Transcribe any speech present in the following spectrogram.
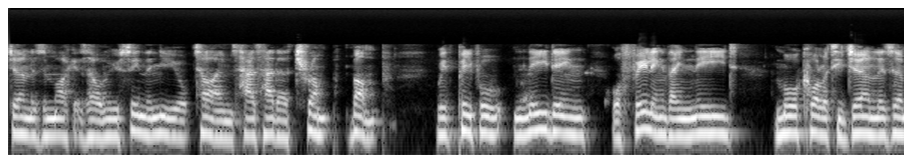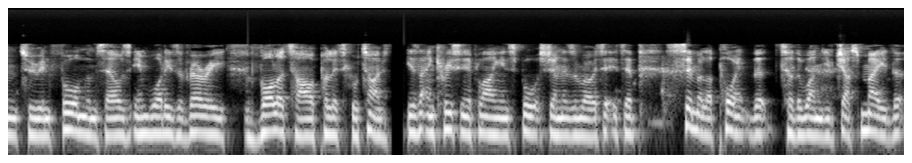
journalism market as whole, we've seen the New York Times has had a Trump bump with people needing or feeling they need more quality journalism to inform themselves in what is a very volatile political time. Is that increasingly applying in sports journalism? Well, it's a, it's a similar point that to the one you've just made that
